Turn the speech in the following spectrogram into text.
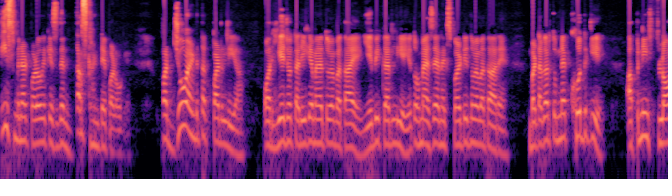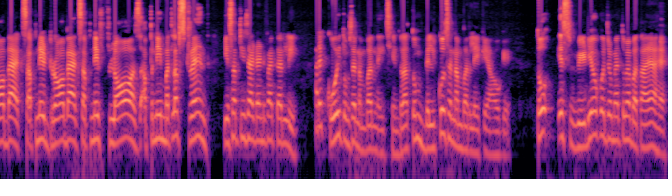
तीस मिनट पढ़ोगे, किसी दिन दस घंटे पढ़ोगे। पर जो एंड तक पढ़ लिया, और ये जो तरीके मैंने तुम्हें बताए, ये भी कर लिए, ये तो हम ऐसे एक्सपर्ट ही तुम्हें बता रहे हैं। बट अगर तुमने खुद की अपनी फ्लॉबैक्स अपने ड्रॉबैक्स अपने फ्लॉज अपनी मतलब स्ट्रेंथ ये सब चीज़ें आइडेंटिफाई कर ली, अरे कोई तुमसे नंबर नहीं छीन रहा, तुम बिल्कुल से नंबर लेके आओगे। तो इस वीडियो को जो मैं तुम्हें बताया है,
